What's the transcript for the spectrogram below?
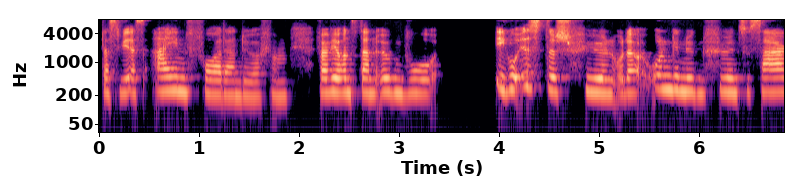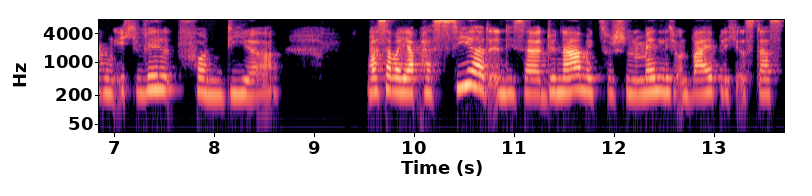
dass wir es einfordern dürfen, weil wir uns dann irgendwo egoistisch fühlen oder ungenügend fühlen zu sagen, ich will von dir. Was aber ja passiert in dieser Dynamik zwischen männlich und weiblich ist, dass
